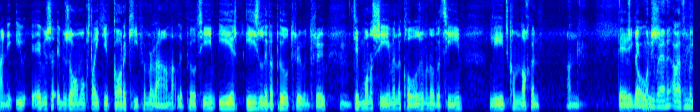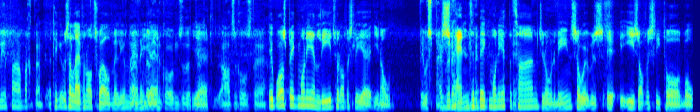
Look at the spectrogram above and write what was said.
And it, it was it was almost like you've got to keep him around that Liverpool team. He is he's Liverpool through and through. Mm. Didn't want to see him in the colours of another team. Leeds come knocking, and there he goes. Money, wasn't it? Eleven million pound back then. I think it was eleven or twelve million. 11 million, yeah. according to the, yeah. the, articles there. It was big money, and Leeds were obviously, a, you know, they were spending, spending big money at the yeah. time. Do you know what I mean? So it was. It, he's obviously thought, well,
